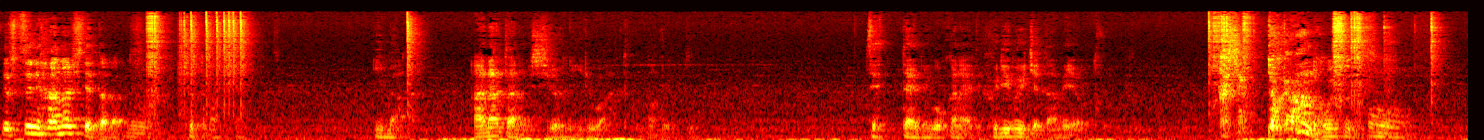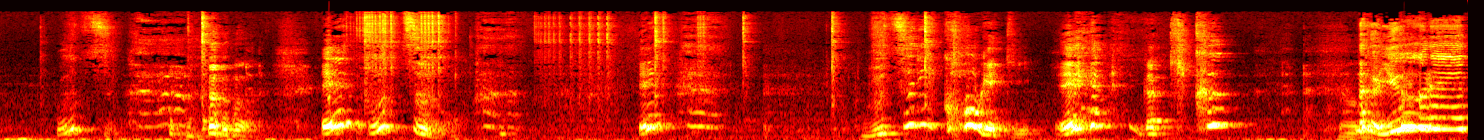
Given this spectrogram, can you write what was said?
で普通に話してたら、ちょっと待って。今あなたの後ろにいるわと。か絶対に動かないで振り向いちゃダメよと。カシャッドカーンとこいつですよ撃つ？え？撃つの？え？物理攻撃？え？が効く？なんか幽霊っ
